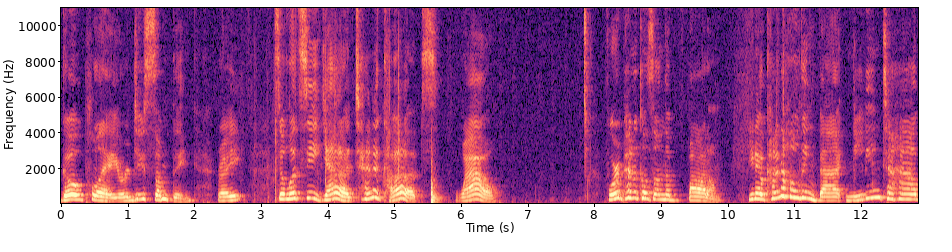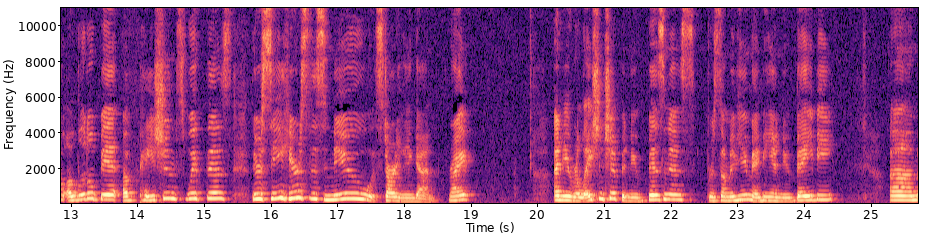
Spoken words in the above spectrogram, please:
go play or do something, right? So let's see. Yeah, Ten of Cups. Wow. Four of Pentacles on the bottom. You know, kind of holding back, needing to have a little bit of patience with this. there see, here's this new starting again, right? A new relationship, a new business. For some of you, maybe a new baby um,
